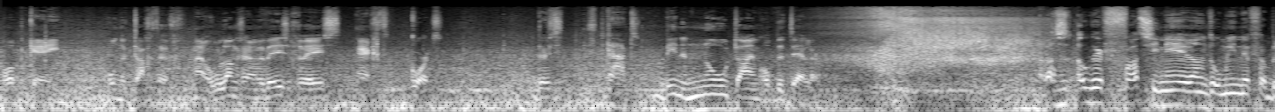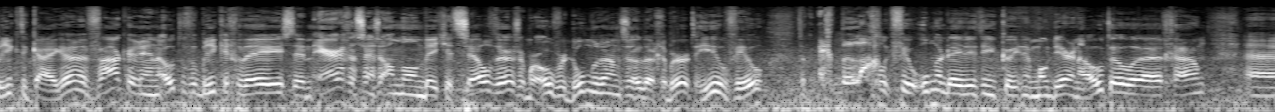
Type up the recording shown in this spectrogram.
hoppakee, 180. Nou, hoe lang zijn we bezig geweest? Echt kort. Er staat binnen no time op de teller was het ook weer fascinerend om in de fabriek te kijken. Vaker in autofabrieken geweest en ergens zijn ze allemaal een beetje hetzelfde. Zeg maar overdonderend, er gebeurt heel veel. Het is ook echt belachelijk veel onderdelen die kun je in een moderne auto uh, gaan. Uh,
